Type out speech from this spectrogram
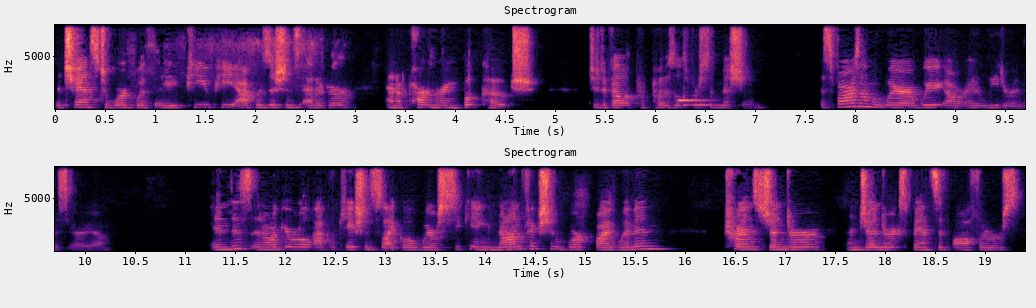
the chance to work with a PUP acquisitions editor and a partnering book coach to develop proposals for submission. As far as I'm aware, we are a leader in this area. In this inaugural application cycle, we're seeking nonfiction work by women, transgender, and gender expansive authors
